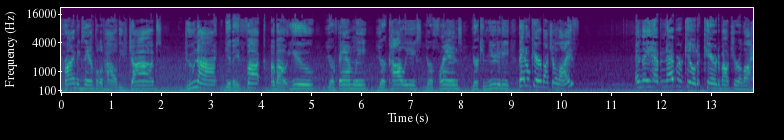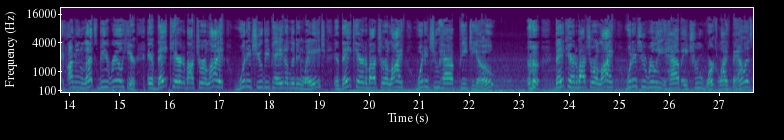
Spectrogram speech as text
prime example of how these jobs do not give a fuck about you, your family, your colleagues, your friends, your community. They don't care about your life. And they have never killed, cared about your life. I mean, let's be real here. If they cared about your life, wouldn't you be paid a living wage? If they cared about your life, wouldn't you have PTO? they cared about your life, wouldn't you really have a true work-life balance?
